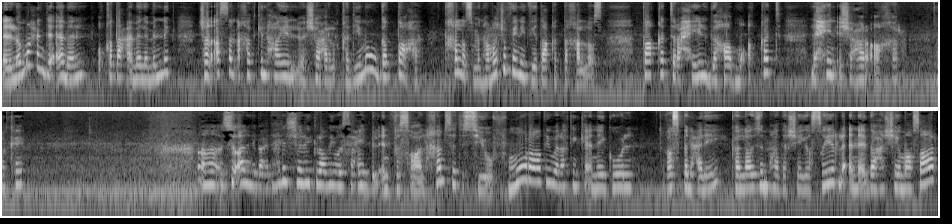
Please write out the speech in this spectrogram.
لأنه لو ما عنده أمل وقطع أمله منك كان أصلا أخذ كل هاي المشاعر القديمة وقطاها تخلص منها. ما تشوف هني في طاقة تخلص. طاقة رحيل ذهاب مؤقت لحين إشعار آخر. أوكي؟ آه السؤال اللي بعد هل الشريك راضي وسعيد بالانفصال؟ خمسة السيوف. مو راضي ولكن كأنه يقول غصبا علي كان لازم هذا الشيء يصير لأن إذا هالشيء ما صار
